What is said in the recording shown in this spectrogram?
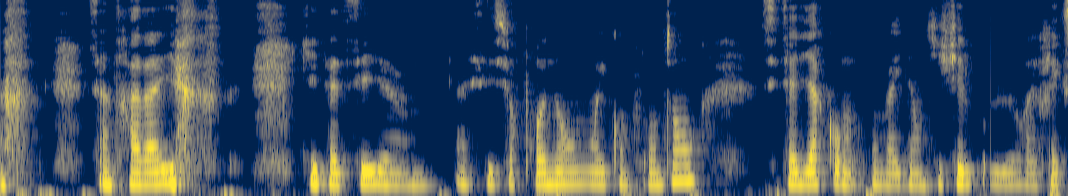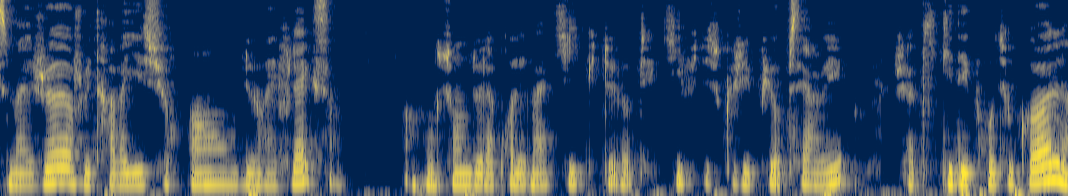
c'est un travail qui est assez euh, assez surprenant et confrontant. C'est-à-dire qu'on on va identifier le, le réflexe majeur, je vais travailler sur un ou deux réflexes en fonction de la problématique, de l'objectif, de ce que j'ai pu observer. Je vais appliquer des protocoles,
